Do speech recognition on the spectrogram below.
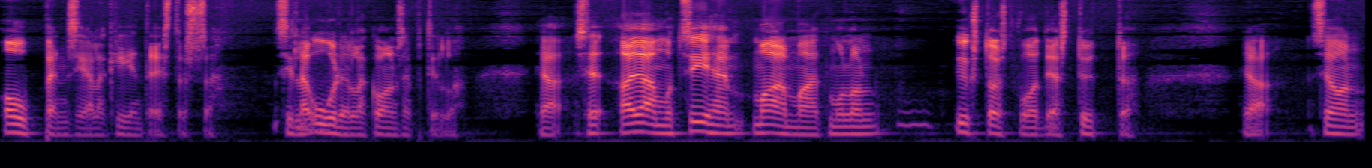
open siellä kiinteistössä sillä uudella konseptilla. Ja se ajaa mut siihen maailmaan, että mulla on 11-vuotias tyttö ja se on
